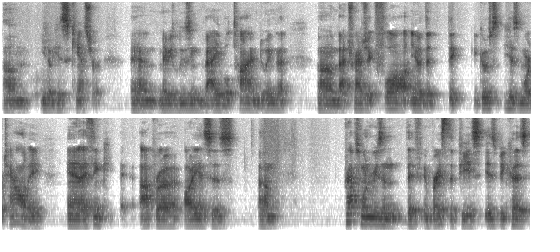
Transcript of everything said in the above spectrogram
um, you know, his cancer and maybe losing valuable time doing that. Um, that tragic flaw, you know, that, it goes to his mortality. And I think opera audiences, um, perhaps one reason they've embraced the piece is because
